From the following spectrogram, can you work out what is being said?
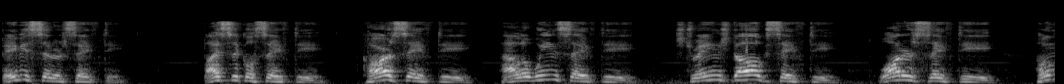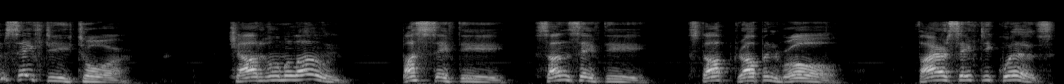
Babysitter safety, bicycle safety, car safety, Halloween safety, strange dog safety, water safety, home safety tour, child home alone, bus safety, sun safety, stop, drop, and roll, fire safety quiz.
